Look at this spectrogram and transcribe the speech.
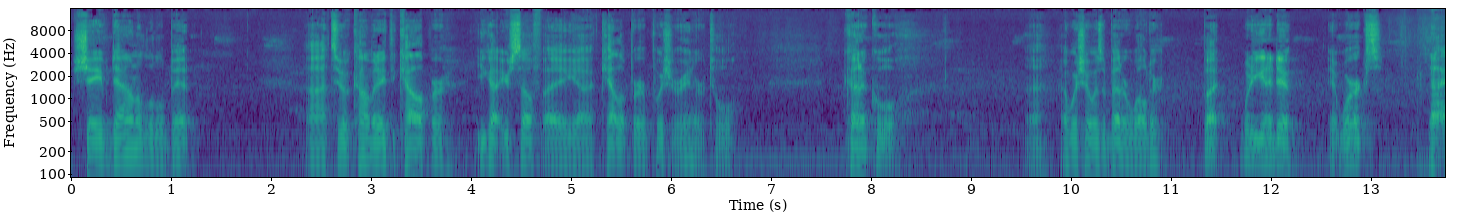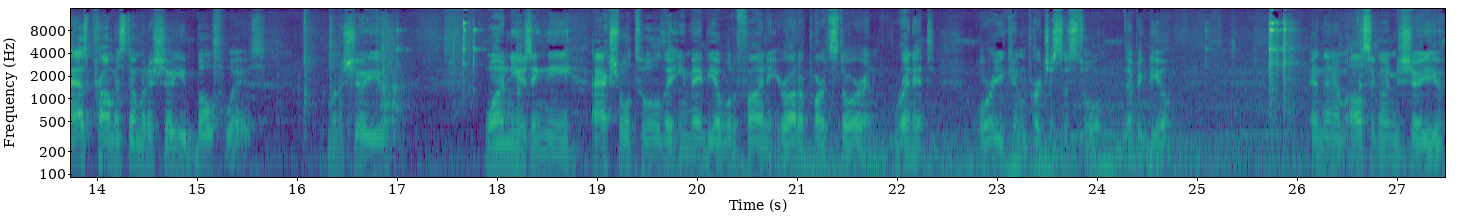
shaved down a little bit uh, to accommodate the caliper. You got yourself a uh, caliper pusher inner tool. Kinda cool. Uh, I wish I was a better welder but what are you gonna do? It works. Now as promised I'm gonna show you both ways. I'm gonna show you one using the actual tool that you may be able to find at your auto parts store and rent it or you can purchase this tool. No big deal. And then I'm also going to show you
